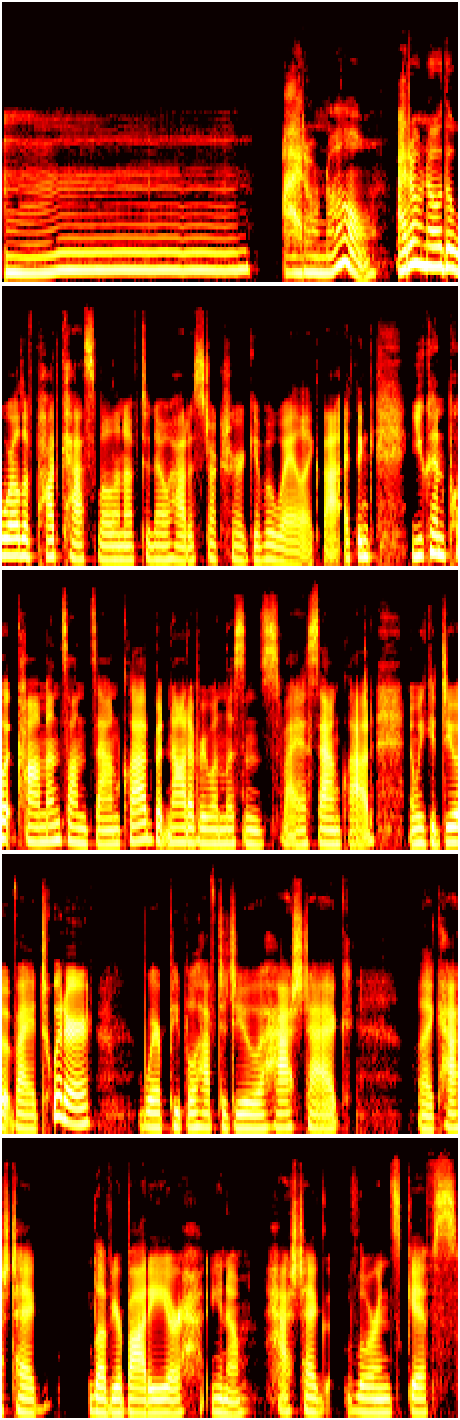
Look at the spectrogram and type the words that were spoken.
Mm, I don't know. I don't know the world of podcasts well enough to know how to structure a giveaway like that. I think you can put comments on SoundCloud, but not everyone listens via SoundCloud. And we could do it via Twitter, where people have to do a hashtag, like hashtag love your body or, you know, hashtag Lauren's gifts.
